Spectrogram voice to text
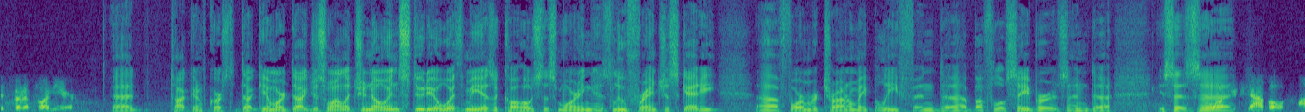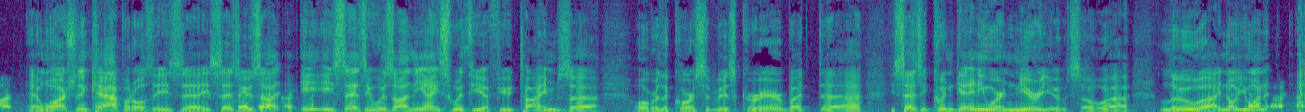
it's been a fun year. Uh, talking, of course, to Doug Gilmour. Doug, just want to let you know, in studio with me as a co-host this morning is Lou Franceschetti, uh, former Toronto Maple Leaf and uh, Buffalo Sabres, and uh, he says uh, Washington Capitals. And Washington Capitals. He's uh, he says he was on he, he, says he was on the ice with you a few times uh, over the course of his career, but he says he couldn't get anywhere near you. So, Lou, I know you want to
